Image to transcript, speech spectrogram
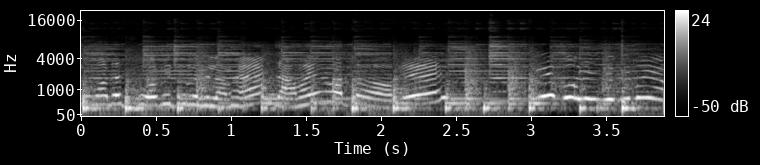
তোমাদের ছবি তুলে দিলাম হ্যাঁ? জামাইয়ের মতো। এই কি বলিস ভাই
